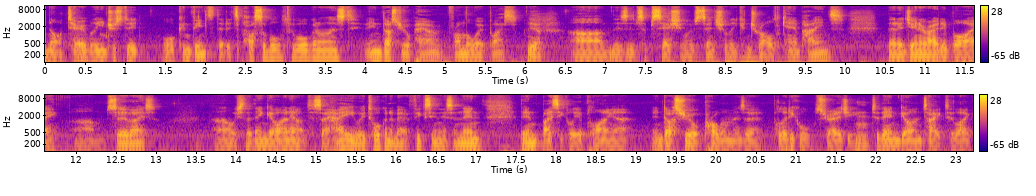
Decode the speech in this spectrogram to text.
not terribly interested or convinced that it's possible to organise industrial power from the workplace. Yeah. Um, there's this obsession with centrally controlled campaigns that are generated by um, surveys, uh, which they then go on out to say, "Hey, we're talking about fixing this," and then then basically applying a industrial problem as a political strategy to then go and take to like,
